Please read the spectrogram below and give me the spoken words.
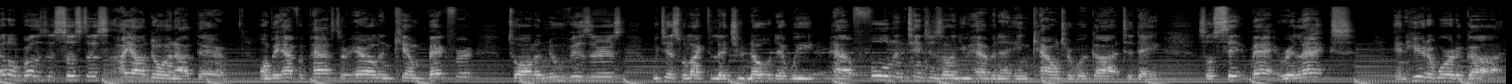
Hello brothers and sisters, how y'all doing out there? On behalf of Pastor Errol and Kim Beckford, to all the new visitors, we just would like to let you know that we have full intentions on you having an encounter with God today. So sit back, relax, and hear the word of God.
